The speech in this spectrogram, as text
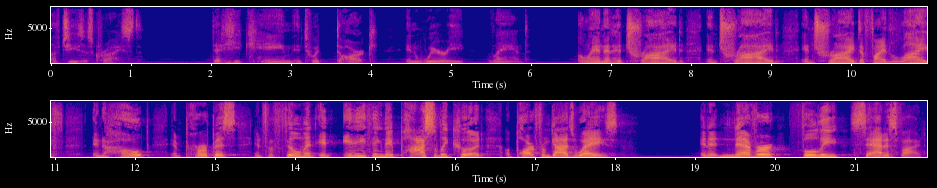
of Jesus Christ that he came into a dark and weary land. A land that had tried and tried and tried to find life and hope and purpose and fulfillment in anything they possibly could apart from God's ways. And it never fully satisfied.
